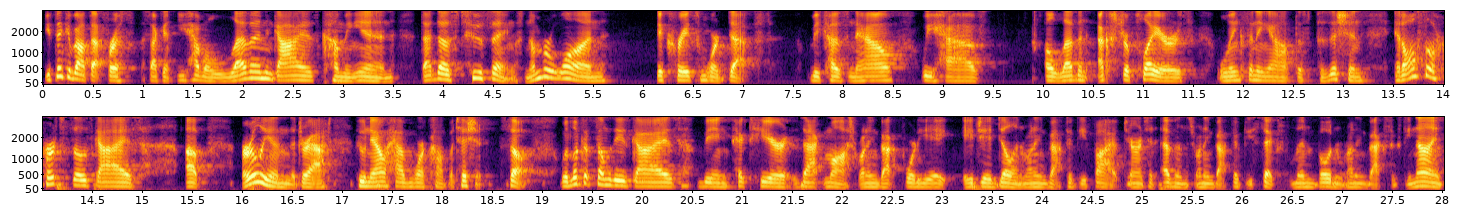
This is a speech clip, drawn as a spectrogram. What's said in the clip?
you think about that for a second. You have 11 guys coming in. That does two things. Number one, it creates more depth because now we have 11 extra players lengthening out this position. It also hurts those guys up early in the draft who now have more competition. So we look at some of these guys being picked here Zach Moss, running back 48, AJ Dillon, running back 55, Darrynton Evans, running back 56, Lynn Bowden, running back 69.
